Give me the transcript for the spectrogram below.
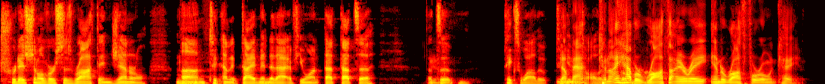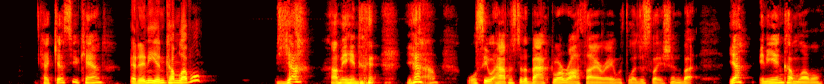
traditional versus Roth in general mm-hmm. um, to kind of dive into that if you want. That that's a that's yeah. a takes a while to, to now, Matt. Can I have a Roth IRA and a Roth 401k? Heck yes, you can at any income level. Yeah, I mean, yeah. yeah. We'll see what happens to the backdoor Roth IRA with legislation, but yeah, any income level.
